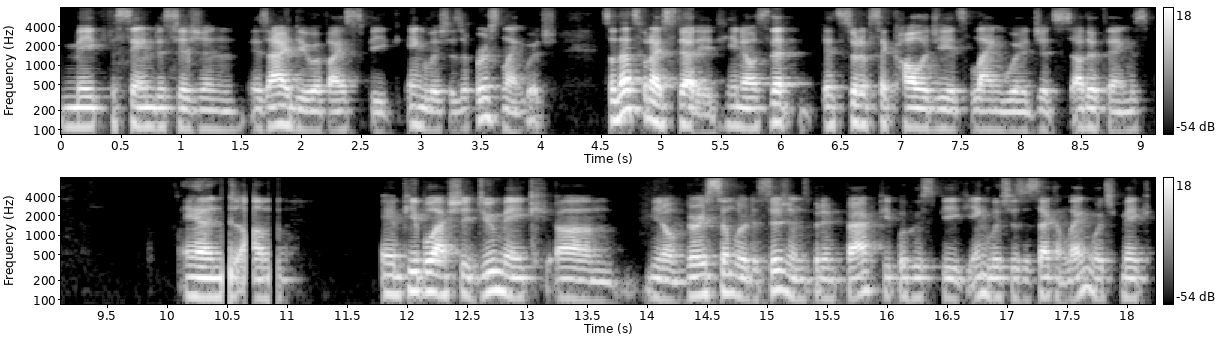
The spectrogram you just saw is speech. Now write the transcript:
make the same decision as I do if I speak English as a first language? So that's what I studied, you know, so that it's sort of psychology, it's language, it's other things. And um, and people actually do make um, you know very similar decisions, but in fact, people who speak English as a second language make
